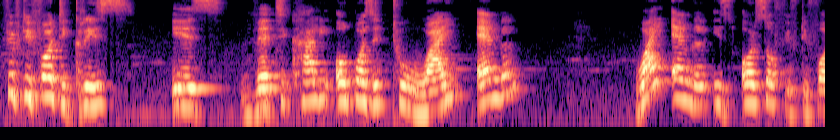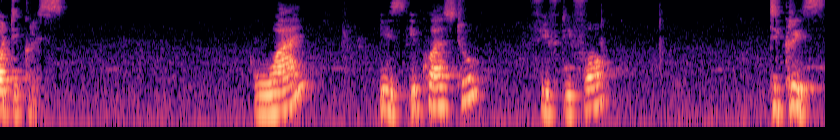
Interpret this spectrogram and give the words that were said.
54 degrees is vertically opposite to y angle, y angle is also 54 degrees. y is equals to 54 degrees.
